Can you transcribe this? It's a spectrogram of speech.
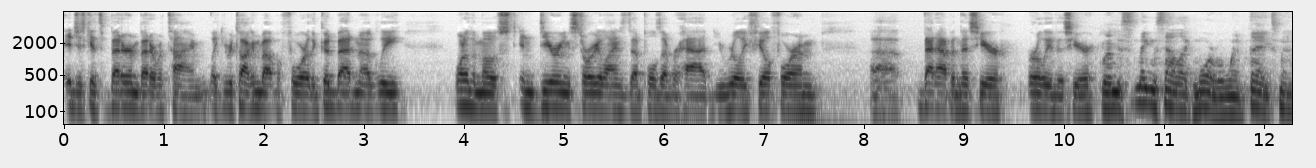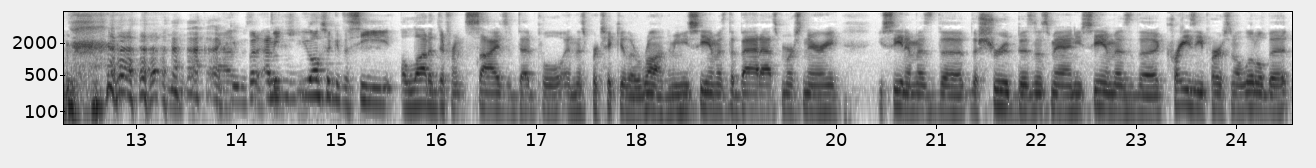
it just gets better and better with time. Like you were talking about before, the good, bad, and ugly. One of the most endearing storylines Deadpool's ever had. You really feel for him. Uh, that happened this year, early this year. Wait, this- Make me sound like more of a wimp. Thanks, man. Uh, but I mean, you also get to see a lot of different sides of Deadpool in this particular run. I mean, you see him as the badass mercenary, you see him as the the shrewd businessman, you see him as the crazy person a little bit.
